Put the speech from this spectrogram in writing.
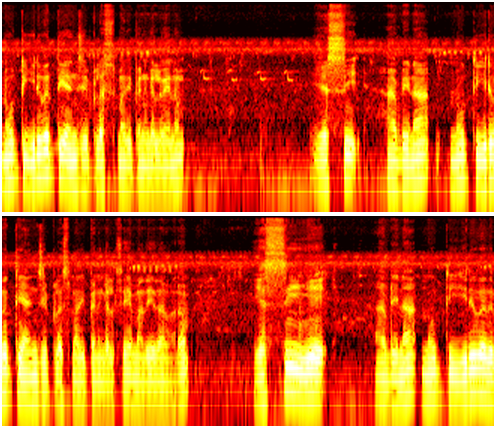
நூற்றி இருபத்தி அஞ்சு ப்ளஸ் மதிப்பெண்கள் வேணும். எஸ்சி அப்படின்னா நூற்றி இருபத்தி அஞ்சு ப்ளஸ் மதிப்பெண்கள் சேம் அதே தான் வரும். எஸ்சிஏ அப்படின்னா நூற்றி இருபது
